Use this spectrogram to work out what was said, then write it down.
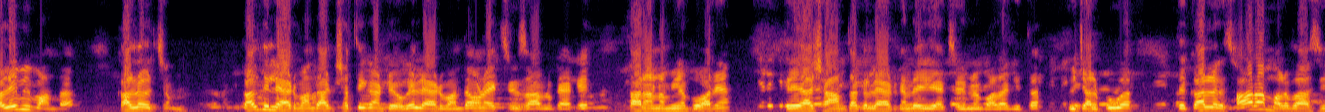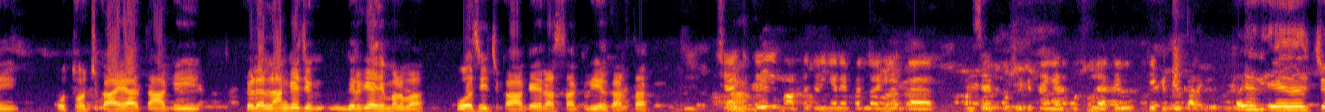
ਹਲੇ ਵੀ ਬੰਦ ਆ। ਕੱਲ ਕੱਲ ਦੀ ਲਾਈਟ ਬੰਦ ਆ, ਅੱਜ 36 ਘੰਟੇ ਹੋ ਗਏ ਲਾਈਟ ਬੰਦ ਆ। ਹੁਣ ਐਕਸੀਅਨ ਸਾਹਿਬ ਨੂੰ ਕਹਿ ਕੇ ਤਾਰਾਂ ਨਵੀਆਂ ਪਵਾ ਰਹੇ ਆ। ਤੇ ਆ ਸ਼ਾਮ ਤੱਕ ਲਾਈਟ ਕਹਿੰਦੇ ਸੀ ਐਕਸੀਅਨ ਨੇ ਵਾਅਦਾ ਕੀਤਾ ਵੀ ਚੱਲ ਪਊਗਾ। ਤੇ ਕੱਲ ਸਾਰਾ ਮਲਬਾ ਅਸੀਂ ਉੱਥੋਂ ਚੁਕਾਇਆ ਤਾਂ ਕਿ ਕਿਹੜੇ ਲਾਂਘੇ ਚ ਗਿਰ ਗਿਆ ਸੀ ਮਲਬਾ, ਉਹ ਅਸੀਂ ਚੁਕਾ ਕੇ ਰਸਤਾ ਕਲੀਅਰ ਕਰਤਾ। ਸ਼ਾਇਦ ਕਈ ਇਮਾਰਤਾਂ ਜਿਹੜੀਆਂ ਨੇ ਪਹਿਲਾਂ ਹੀ ਕਨਸੈਪਟ ਕੋਸ਼ਿਸ਼ ਕੀਤੀਆਂ ਗਈਆਂ ਨੇ ਉਸ ਨੂੰ ਲੈ ਕੇ ਕੀ ਕੀਤੀ ਇਹ- ਇਹਦੇ ਚ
